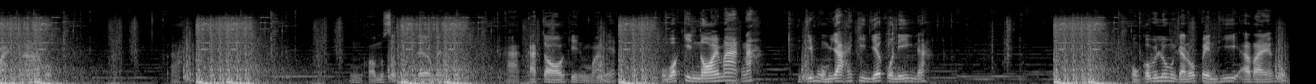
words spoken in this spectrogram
หม่ๆนะครับผมอะอืมความรู้สึกเหมือนเดิมไหมอะการ์ดจอกินประมาณนี้ผมว่ากินน้อยมากนะ จริงๆผมอยากให้กินเยอะกว่านี้อีกนะ ผมก็ไม่รู้เหมือนกันว่าเป็นที่อะไรนะผม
